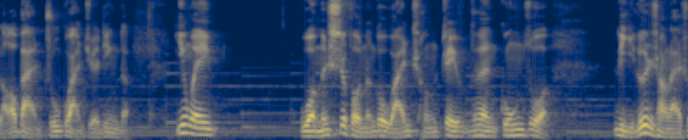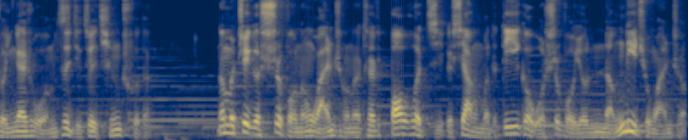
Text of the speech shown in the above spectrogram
老板、主管决定的。因为，我们是否能够完成这份工作，理论上来说，应该是我们自己最清楚的。那么，这个是否能完成呢？它是包括几个项目的。第一个，我是否有能力去完成；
